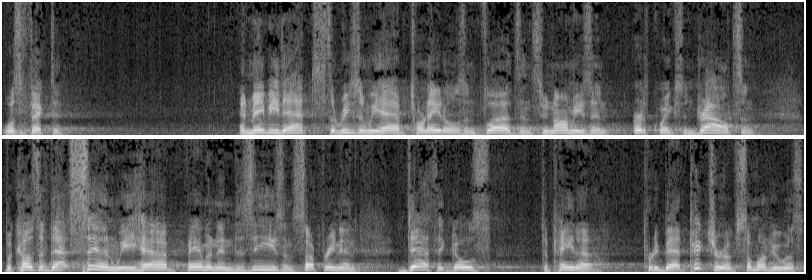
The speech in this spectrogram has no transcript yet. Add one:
was affected. And maybe that's the reason we have tornadoes and floods and tsunamis and earthquakes and droughts. And because of that sin, we have famine and disease and suffering and death. It goes to paint a pretty bad picture of someone who was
